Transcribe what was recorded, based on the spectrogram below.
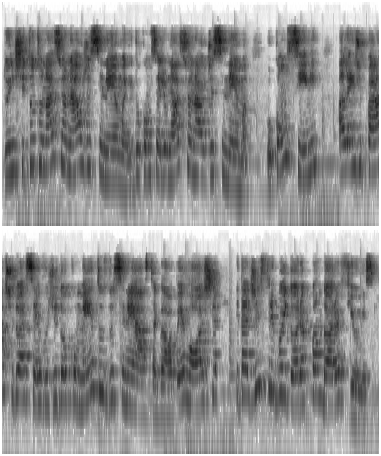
do Instituto Nacional de Cinema e do Conselho Nacional de Cinema, o Concine, além de parte do acervo de documentos do cineasta Glauber Rocha e da distribuidora Pandora Filmes,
